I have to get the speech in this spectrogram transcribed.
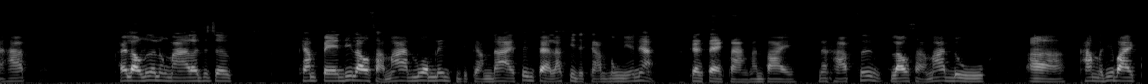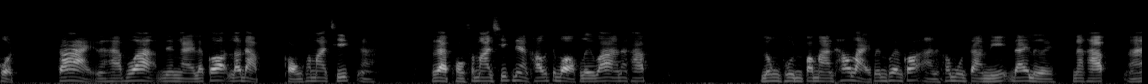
นะครับ ให้เราเลื่อนลงมาเราจะเจอแคมเปญที่เราสามารถร่วมเล่นกิจกรรมได้ ซึ่งแต่ละกิจกรรมตรงนี้เนี่ยจะแตกต่างกันไปนะครับ ซึ่งเราสามารถดูอ่าคำอธิบายกฎได้นะครับ ว่ายังไงแล้วก็ระดับของสมาชิกอะระดับของสมาชิกเนี่ยเขาจะบอกเลยว่านะครับ ลงทุนประมาณเท่าไหร่เพื่อนๆก็อ่านข้อมูลตามนี้ได้เลยนะครับอ่า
